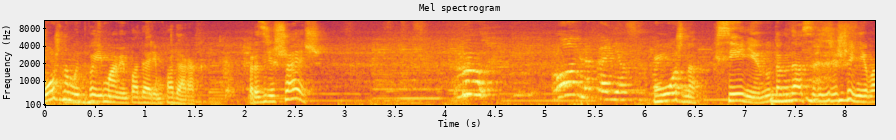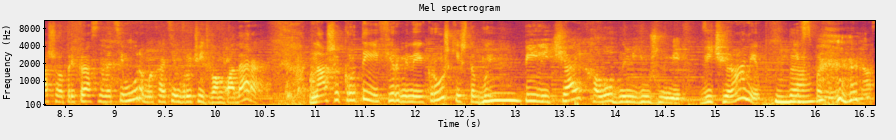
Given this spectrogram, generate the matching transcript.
Можно мы твоей маме подарим подарок? Разрешаешь? Можно, конечно. Можно. Ксения, ну тогда с разрешения вашего прекрасного Тимура мы хотим вручить вам подарок. Наши крутые фирменные кружки, чтобы вы пили чай холодными южными вечерами и Да. вспоминали нас.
